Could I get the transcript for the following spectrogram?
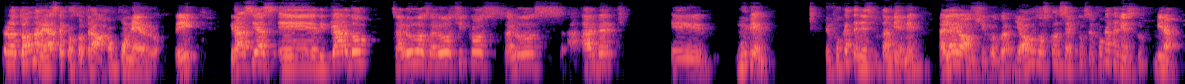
pero de todas maneras te costó trabajo ponerlo, ¿sí? Gracias, eh, Ricardo. Saludos, saludos, chicos. Saludos, Albert. Eh, muy bien. Enfócate en esto también, ¿eh? Ahí la llevamos, chicos. Llevamos dos conceptos. Enfócate en esto. Mira,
